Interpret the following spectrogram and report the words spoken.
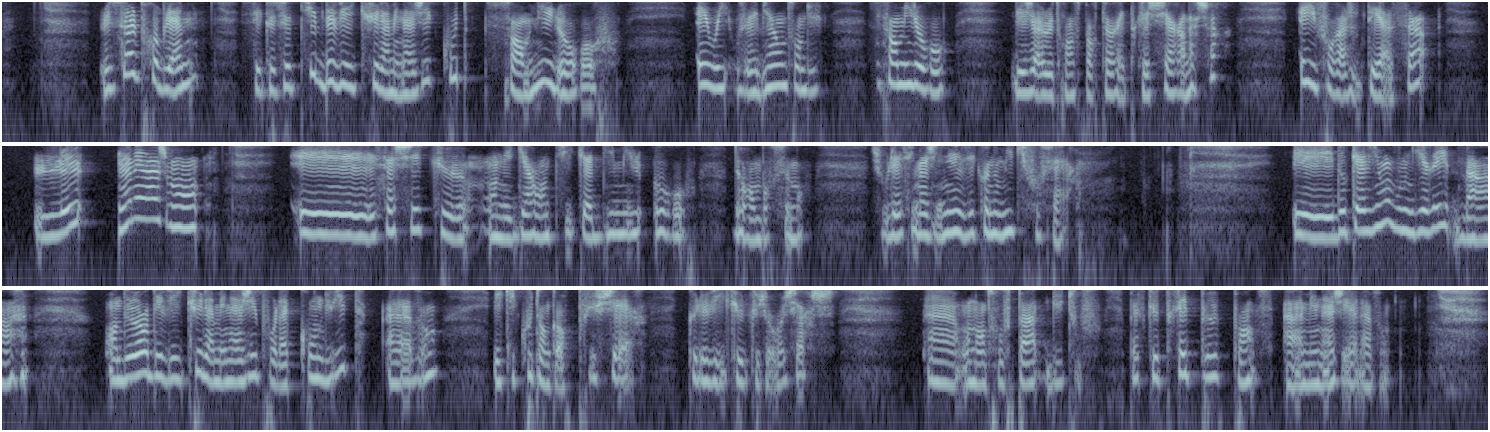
Le seul problème, c'est que ce type de véhicule aménagé coûte 100 000 euros. Et oui, vous avez bien entendu, 100 000 euros. Déjà, le transporteur est très cher à l'achat. Et il faut rajouter à ça l'aménagement. Et sachez que on est garanti qu'à 10 000 euros de remboursement. Je vous laisse imaginer les économies qu'il faut faire. Et d'occasion, vous me direz, ben, en dehors des véhicules aménagés pour la conduite à l'avant et qui coûtent encore plus cher que le véhicule que je recherche, euh, on n'en trouve pas du tout parce que très peu pensent à aménager à l'avant.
